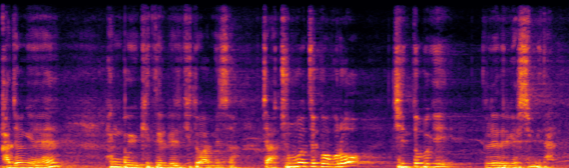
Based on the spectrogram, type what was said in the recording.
가정에 행복이 깃들길 기도하면서 자, 두 번째 곡으로 진또보기 들려드리겠습니다.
